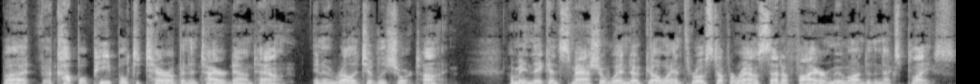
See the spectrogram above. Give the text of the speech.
but a couple people to tear up an entire downtown in a relatively short time. I mean, they can smash a window, go in, throw stuff around, set a fire, move on to the next place.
